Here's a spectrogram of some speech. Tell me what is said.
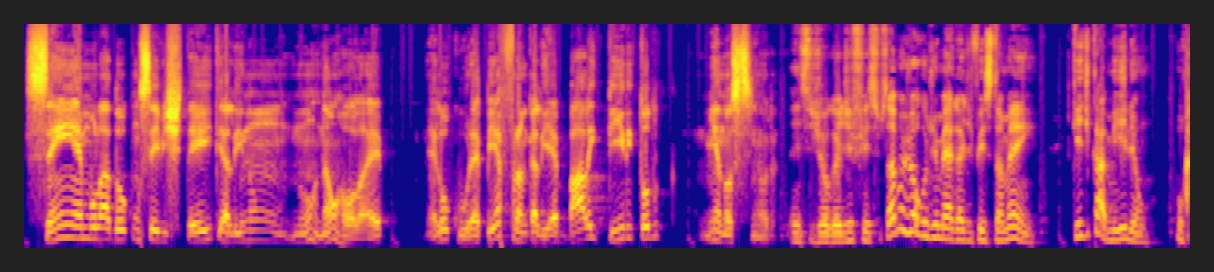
Sem emulador com save state, ali não, não, não rola. É, é loucura. É pia franca ali. É bala e tiro e todo. Minha Nossa Senhora. Esse jogo é difícil. Sabe um jogo de mega difícil também? Kid Chameleon. Porque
